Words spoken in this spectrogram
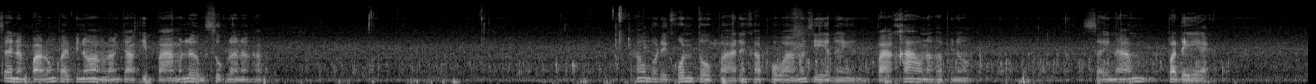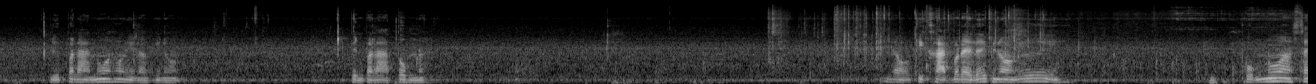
ใส่น้ำปลาลงไปพี่น้องหลังจากที่ปลามันเริ่มสุกแล้วนะครับ เข้าบริค้นตัวปลาด้วยครับเพราะว่ามันสีเห็นให้ปลาข้าวนะครับพี่น้องใส่น้ำปลาแดก หรือปลานัวเข้านี่แหละพี่น้องเป็นปลาต้มนะเดี๋ยวที่ขาดบ่ได้เลยพี่น้องเอ้ยผมนัวใส่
